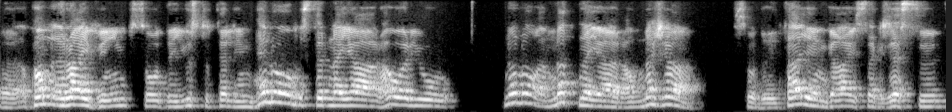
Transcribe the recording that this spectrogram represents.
Uh, upon arriving, so they used to tell him, "Hello, Mr. Nayar, how are you?" No, no, I'm not Nayar, I'm Najar. So the Italian guy suggested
